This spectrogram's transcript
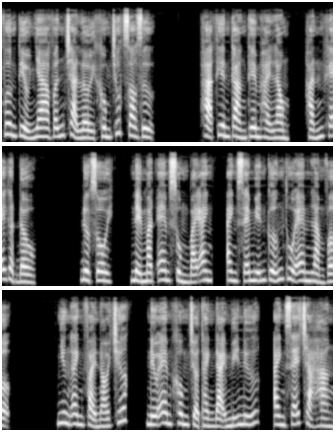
Vương Tiểu Nha vẫn trả lời không chút do dự. Hạ Thiên càng thêm hài lòng, hắn khẽ gật đầu. Được rồi, nể mặt em sùng bái anh, anh sẽ miễn cưỡng thu em làm vợ. Nhưng anh phải nói trước, nếu em không trở thành đại mỹ nữ, anh sẽ trả hàng.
